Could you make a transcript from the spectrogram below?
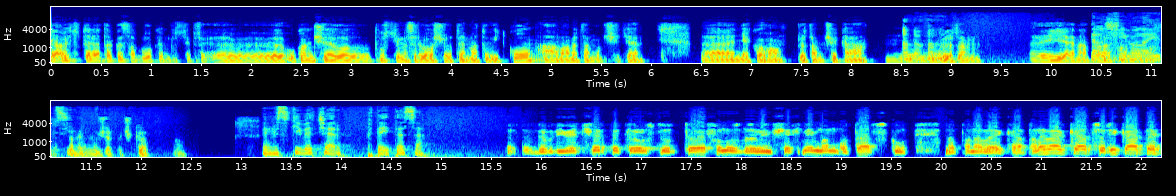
Já bych to teda takhle s blokem prostě pře, uh, ukončil, pustíme se do dalšího tématu Vítku a máme tam určitě uh, někoho, kdo tam čeká, ano, ano. kdo tam je na Další telefonu. volající. Nemůže počkat. No. Hezký večer, ptejte se. Dobrý večer, Petr Oust od telefonu, zdravím všechny, mám otázku na pana VK. Pane VK, co říkáte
